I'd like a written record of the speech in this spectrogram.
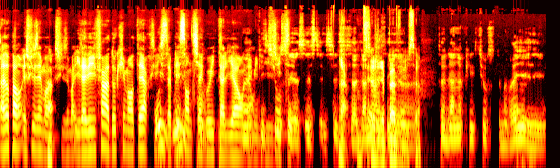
Ah non, pardon, excusez-moi, excusez-moi. Il avait fait un documentaire qui oui, s'appelait oui, Santiago. Italia en ouais, 2018. C'est ah, sa dernière. J'ai pas vu ça. C'est la dernière fiction, c'était. Et...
